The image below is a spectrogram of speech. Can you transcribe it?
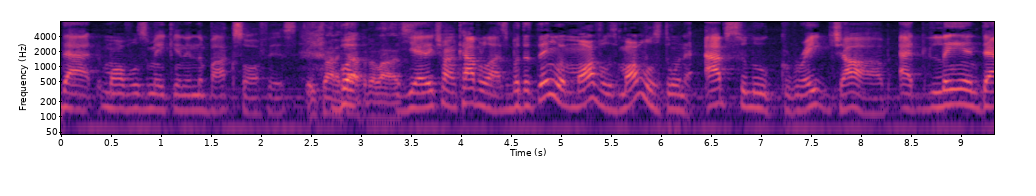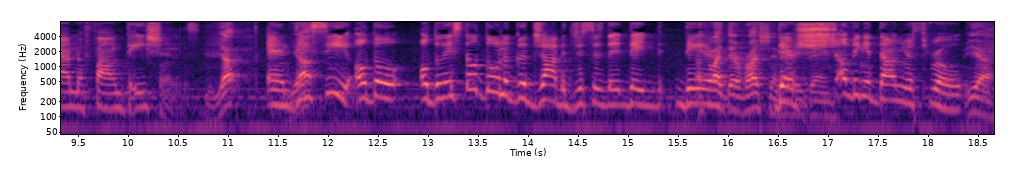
that Marvel's making in the box office. They trying to but, capitalize. Yeah, they trying to capitalize. But the thing with Marvel is Marvel's doing an absolute great job at laying down the foundations. Yep. And Yup. DC, although although they're still doing a good job, it just is they they they feel like they're rushing They're everything. shoving it down your throat. Yeah.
